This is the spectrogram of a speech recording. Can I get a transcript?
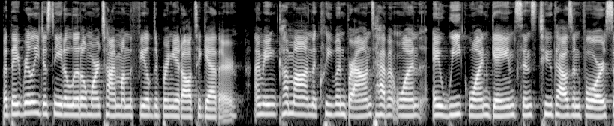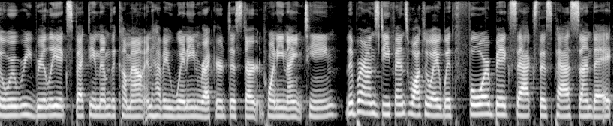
but they really just need a little more time on the field to bring it all together. I mean, come on, the Cleveland Browns haven't won a week one game since 2004, so were we really expecting them to come out and have a winning record to start 2019? The Browns defense walked away with four big sacks this past Sunday,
